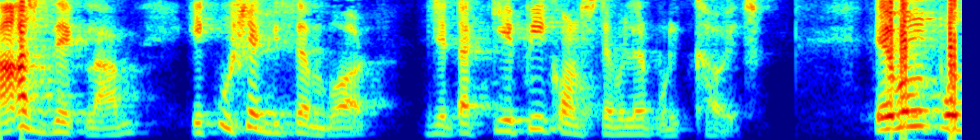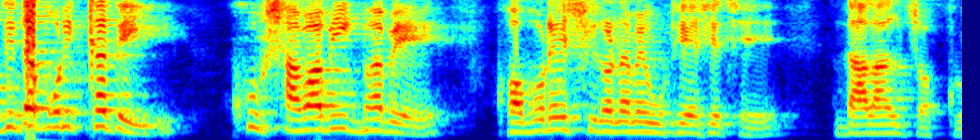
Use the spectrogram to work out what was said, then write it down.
লাস্ট দেখলাম একুশে ডিসেম্বর যেটা কেপি কনস্টেবলের পরীক্ষা হয়েছে। এবং প্রতিটা পরীক্ষাতেই খুব স্বাভাবিকভাবে খবরের শিরোনামে উঠে এসেছে দালাল চক্র।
